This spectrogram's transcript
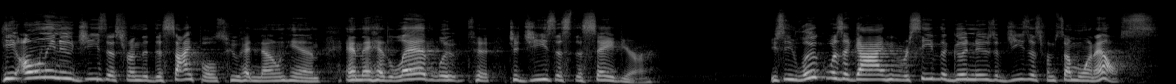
He only knew Jesus from the disciples who had known him, and they had led Luke to, to Jesus the Savior. You see, Luke was a guy who received the good news of Jesus from someone else.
